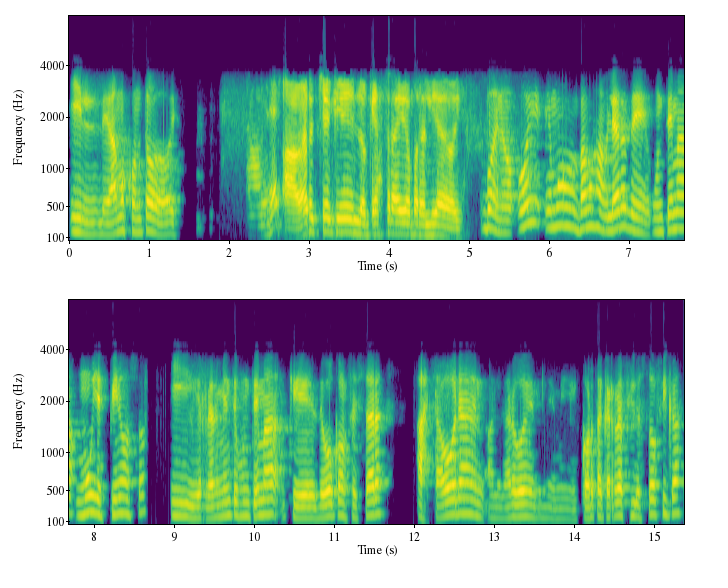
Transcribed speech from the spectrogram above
y le damos con todo hoy. A ver. A ver, cheque lo que has traído para el día de hoy. Bueno, hoy hemos, vamos a hablar de un tema muy espinoso y realmente es un tema que debo confesar hasta ahora, a lo largo de, de mi corta carrera filosófica,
